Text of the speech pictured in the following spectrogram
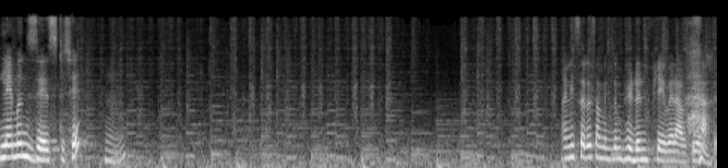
લેમન ઝેસ્ટ છે. આની સરસ આમ એકદમ હિડન ફ્લેવર આવતી. હશે.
